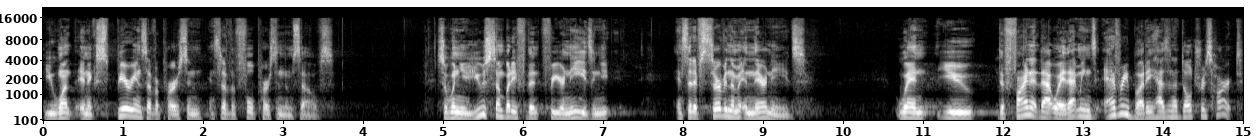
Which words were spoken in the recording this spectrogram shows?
you want an experience of a person instead of the full person themselves. So when you use somebody for, the, for your needs and you, instead of serving them in their needs. When you define it that way, that means everybody has an adulterous heart.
